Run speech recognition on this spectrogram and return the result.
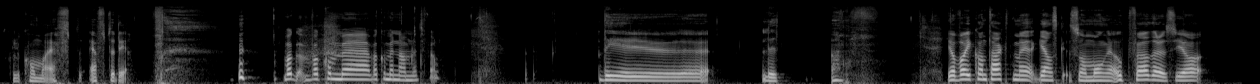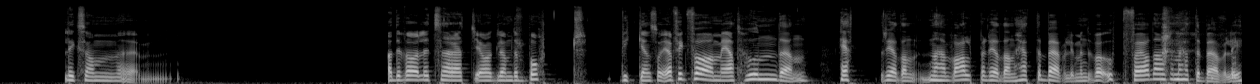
skulle komma efter, efter det. Var, var, kommer, var kommer namnet ifrån? Det är ju lite... Jag var i kontakt med ganska så många uppfödare så jag liksom... eh, Ja, det var lite så här att jag glömde bort vilken så... Jag fick för mig att hunden redan, den här valpen redan hette Beverly, men det var uppfödaren som hette Beverly.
